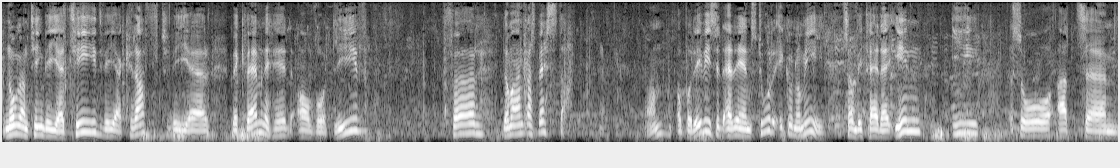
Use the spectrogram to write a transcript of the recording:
någonting, vi ger tid, vi ger kraft, vi ger bekvämlighet av vårt liv för de andras bästa. Ja, och på det viset är det en stor ekonomi som vi träder in i så att um,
